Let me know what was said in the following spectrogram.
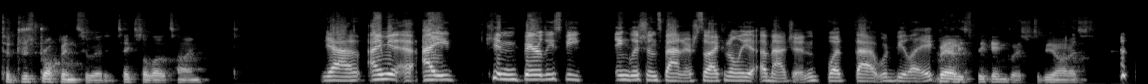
to just drop into it. It takes a lot of time. Yeah, I mean, I can barely speak English and Spanish, so I can only imagine what that would be like. Barely speak English, to be honest.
